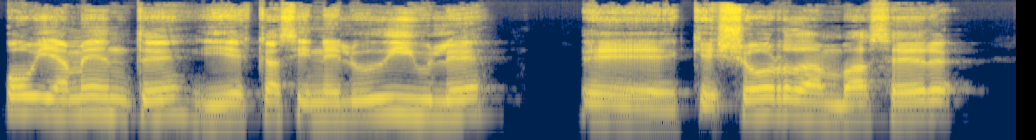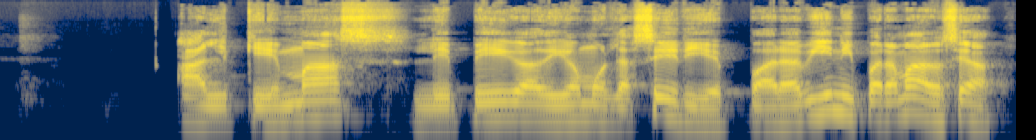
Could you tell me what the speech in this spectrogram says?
obviamente, y es casi ineludible, eh, que Jordan va a ser al que más le pega, digamos, la serie, para bien y para mal. O sea,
